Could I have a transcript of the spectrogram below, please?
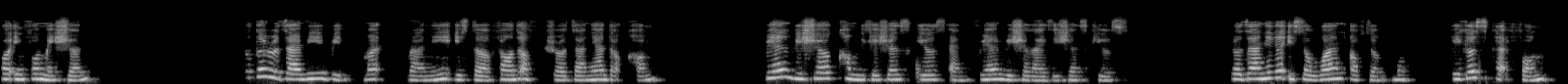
For information, Dr. Ruzaimi bin Rani is the founder of Drawzania.com, freehand visual communication skills and freehand visualization skills. Rosania is a one of the biggest platform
